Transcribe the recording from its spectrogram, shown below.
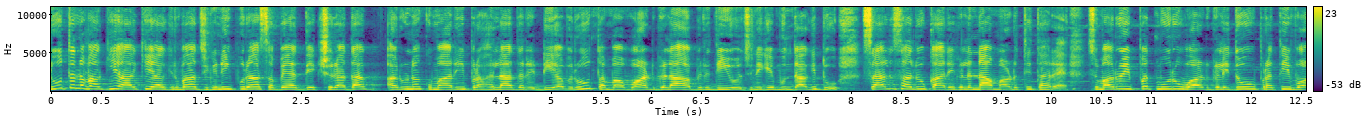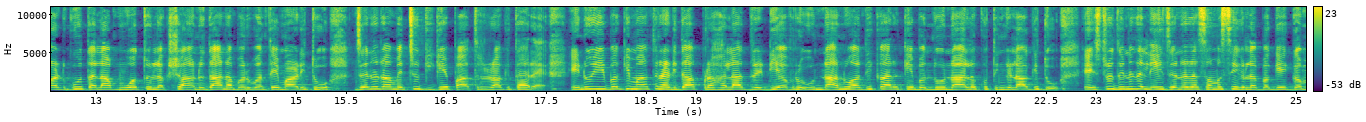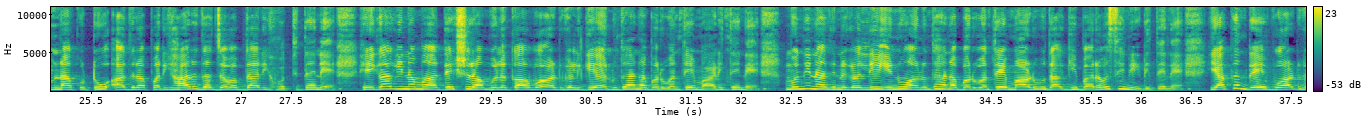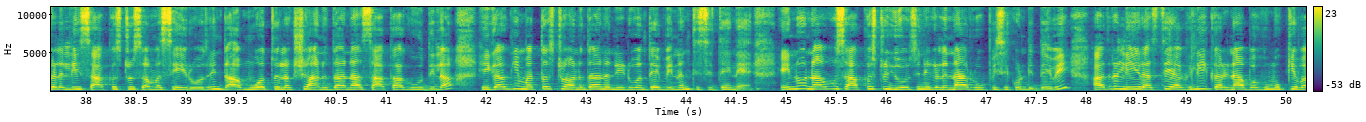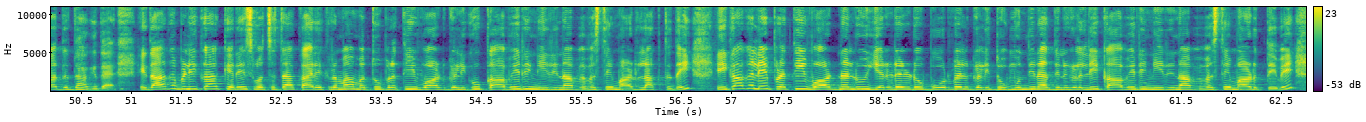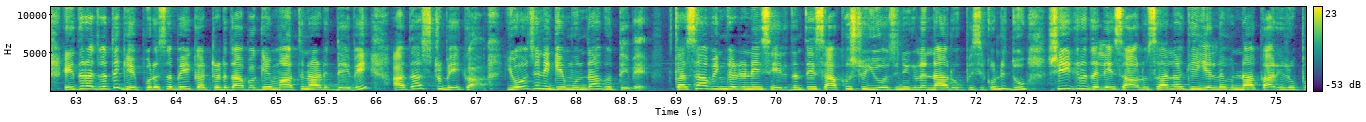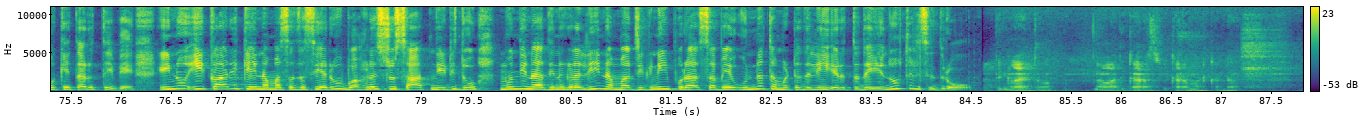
ನೂತನವಾಗಿ ಆಯ್ಕೆಯಾಗಿರುವ ಜಿಗಣಿಪುರ ಸಭೆ ಅಧ್ಯಕ್ಷರಾದ ಅರುಣಕುಮಾರಿ ಪ್ರಹ್ಲಾದ ರೆಡ್ಡಿ ಅವರು ತಮ್ಮ ವಾರ್ಡ್ಗಳ ಅಭಿವೃದ್ಧಿ ಯೋಜನೆಗೆ ಮುಂದಾಗಿದ್ದು ಸಾಲು ಸಾಲು ಕಾರ್ಯಗಳನ್ನು ಮಾಡುತ್ತಿದ್ದಾರೆ. ಸುಮಾರು ಇಪ್ಪತ್ಮೂರು ವಾರ್ಡ್ಗಳಿದ್ದು ಪ್ರತಿ ವಾರ್ಡ್ಗೂ ತಲಾ ಮೂವತ್ತು ಲಕ್ಷ ಅನುದಾನ ಬರುವಂತೆ ಮಾಡಿದ್ದು ಜನರ ಮೆಚ್ಚುಗೆಗೆ ಪಾತ್ರರಾಗಿದ್ದಾರೆ. ಇನ್ನು ಈ ಬಗ್ಗೆ ಮಾತನಾಡಿದ ಪ್ರಹ್ಲಾದ್ ರೆಡ್ಡಿ ಅವರು, ನಾನು ಅಧಿಕಾರಕ್ಕೆ ಬಂದು ನಾಲ್ಕು ತಿಂಗಳಾಗಿದ್ದು ಎಷ್ಟು ದಿನದಲ್ಲಿ ಜನರ ಸಮಸ್ಯೆಗಳ ಬಗ್ಗೆ ಗಮನ ಕೊಟ್ಟು ಅದರ ಪರಿಹಾರದ ಜವಾಬ್ದಾರಿ ಹೊತ್ತಿದ್ದೇನೆ. ಹೀಗಾಗಿ ನಮ್ಮ ಅಧ್ಯಕ್ಷರ ಮೂಲಕ ವಾರ್ಡ್ಗಳಿಗೆ ಅನುದಾನ ಬರುವಂತೆ ಮಾಡಿದ್ದೇನೆ. ಮುಂದಿನ ದಿನಗಳಲ್ಲಿ ಇನ್ನೂ ಅನುದಾನ ಬರುವಂತೆ ಮಾಡುವುದಾಗಿ ಭರವಸೆ ನೀಡಿದ್ದೇನೆ. ಯಾಕಂದ್ರೆ ವಾರ್ಡ್ಗಳಲ್ಲಿ ಸಾಕಷ್ಟು ಸಮಸ್ಯೆ ಇರುವುದರಿಂದ ಮೂವತ್ತು ಲಕ್ಷ ಅನುದಾನ ಸಾಕಾಗುವುದಿಲ್ಲ. ಹೀಗಾಗಿ ಮತ್ತಷ್ಟು ಅನುದಾನ ನೀಡುವಂತೆ ವಿನಂತಿಸಿದ್ದೇನೆ. ಇನ್ನು ನಾವು ಸಾಕಷ್ಟು ಯೋಜನೆಗಳನ್ನ ರೂಪಿಸಿಕೊಂಡಿದ್ದೇವೆ. ಅದರಲ್ಲಿ ರಸ್ತೆ ಅಗಲೀಕರಣ ಬಹುಮುಖ್ಯವಾದದ್ದಾಗಿದೆ. ಇದಾದ ಬಳಿಕ ಕೆರೆ ಸ್ವಚ್ಛತಾ ಕಾರ್ಯಕ್ರಮ ಮತ್ತು ಪ್ರತಿ ವಾರ್ಡ್ಗಳಿಗೂ ಕಾವೇರಿ ನೀರಿನ ವ್ಯವಸ್ಥೆ ಮಾಡಲಾಗುತ್ತದೆ ಈಗಾಗಲೇ ಪ್ರತಿ ವಾರ್ಡ್ನಲ್ಲೂ ಎರಡೆರಡು ಬೋರ್ವೆಲ್ಗಳಿದ್ದು ಮುಂದಿನ ದಿನಗಳಲ್ಲಿ ಕಾವೇರಿ ನೀರಿನ ವ್ಯವಸ್ಥೆ ಮಾಡುತ್ತೇವೆ. ಇದರ ಜೊತೆಗೆ ಪುರಸಭೆ ಕಟ್ಟಡದ ಬಗ್ಗೆ ಮಾತನಾಡಿದ್ದೇವೆ. ಆದಷ್ಟು ಬೇಗ ಯೋಜನೆಗೆ ಮುಂದಾಗುತ್ತೇವೆ. ಕಸ ವಿಂಗಡಣೆ ಸೇರಿದಂತೆ ಸಾಕಷ್ಟು ಯೋಜನೆಗಳನ್ನ ರೂಪಿಸಿಕೊಂಡಿದ್ದು ಶೀಘ್ರದಲ್ಲೇ ಸಾಲು ಸಾಲಾಗಿ ಎಲ್ಲವನ್ನ ಕಾರ್ಯರೂಪಕ್ಕೆ ತರುತ್ತೇವೆ. ಇನ್ನು ಈ ಕಾರ್ಯಕ್ಕೆ ನಮ್ಮ ಸದಸ್ಯರು ಬಹಳಷ್ಟು ಸಾಥ್ ನೀಡಿದ್ದು ಮುಂದಿನ ದಿನಗಳಲ್ಲಿ ನಮ್ಮ ಜಿಗಣೀಪುರ ಸಭೆ ಉನ್ನತ ಮಟ್ಟದಲ್ಲಿ ಇರುತ್ತದೆ ಎಂದು ತಿಳಿಸಿದರು. ತಿಂಗಳಾಯಿತು. ನಾವು ಅಧಿಕಾರ ಸ್ವೀಕಾರ ಮಾಡ್ಕೊಂಡು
